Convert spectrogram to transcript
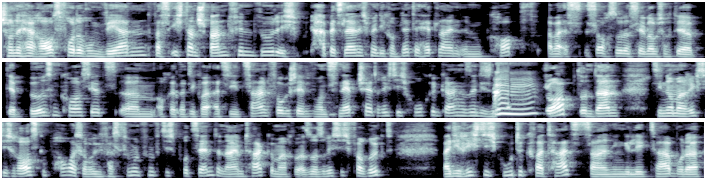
schon eine Herausforderung werden. Was ich dann spannend finden würde, ich habe jetzt leider nicht mehr die komplette Headline im Kopf, aber es ist auch so, dass ja, glaube ich, auch der, der Börsenkurs jetzt, ähm, auch als die, als die Zahlen vorgestellt von Snapchat richtig hochgegangen sind, die sind mhm. gedroppt und dann sind nochmal richtig rausgepowert, ich glaube, fast 55 Prozent in einem Tag gemacht oder so, also richtig verrückt, weil die richtig gute Quartalszahlen hingelegt haben oder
